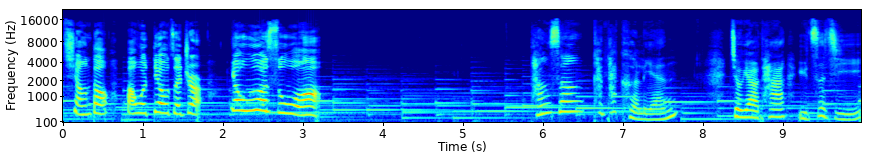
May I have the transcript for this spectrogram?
强盗把我吊在这儿。要饿死我！唐僧看他可怜，就要他与自己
